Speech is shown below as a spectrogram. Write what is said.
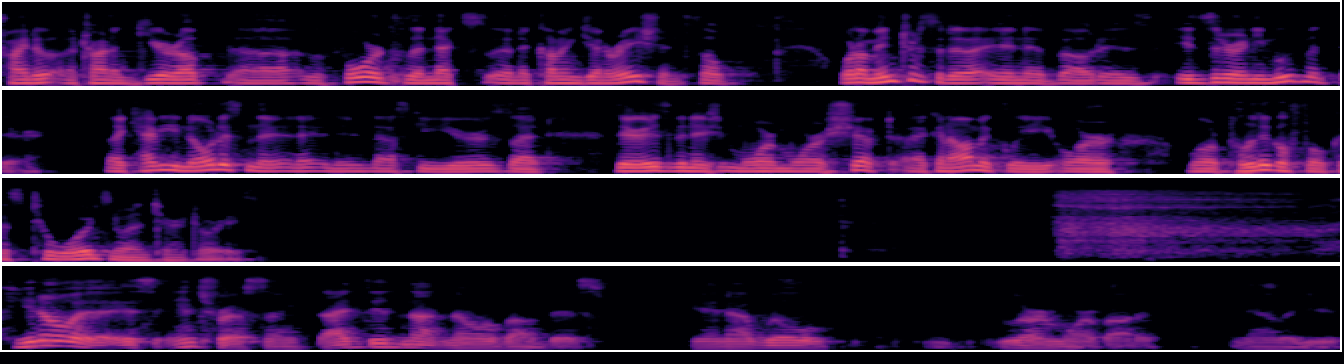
Trying to uh, trying to gear up uh, forward for the next uh, the coming generation. So what I'm interested in about is is there any movement there? Like, have you noticed in the, in the last few years that there has been a more and more shift economically or more political focus towards Northern Territories? You know, it's interesting. I did not know about this, and I will learn more about it now that you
